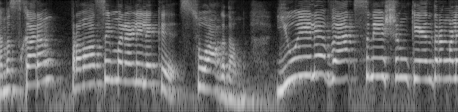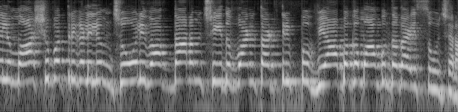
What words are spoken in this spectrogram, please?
നമസ്കാരം. പ്രവാസി മലയാളിയിലേക്ക് സ്വാഗതം. യു എയിലെ വാക്സിനേഷൻ കേന്ദ്രങ്ങളിലും ആശുപത്രികളിലും ജോലി വാഗ്ദാനം ചെയ്ത് വൺ തട്ടിപ്പ് വ്യാപകമാകുന്നതായി സൂചന.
